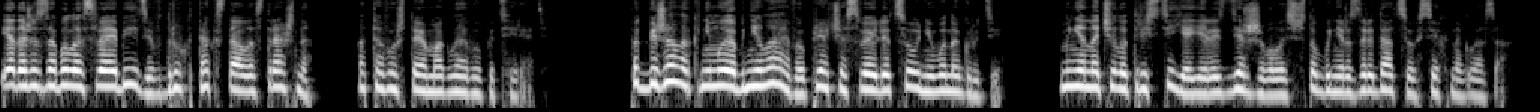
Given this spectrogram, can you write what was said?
Я даже забыла о своей обиде, вдруг так стало страшно от того, что я могла его потерять. Подбежала к нему и обняла его, пряча свое лицо у него на груди. Меня начало трясти, я еле сдерживалась, чтобы не разрыдаться у всех на глазах.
